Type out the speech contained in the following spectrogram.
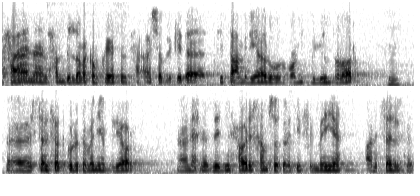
حققنا الحمد لله رقم قياسي ما اتحققش قبل كده 9 مليار و400 مليون دولار. السنة اللي فاتت كنا 8 مليار. يعني إحنا زايدين حوالي 35% عن السنة اللي فاتت.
